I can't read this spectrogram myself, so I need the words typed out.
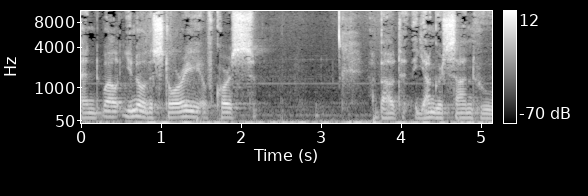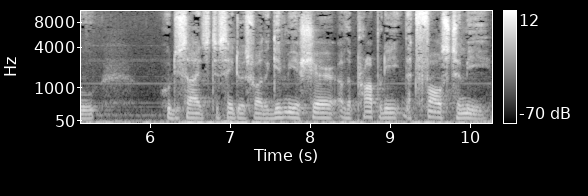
And well, you know the story, of course, about the younger son who who decides to say to his father, Give me a share of the property that falls to me.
